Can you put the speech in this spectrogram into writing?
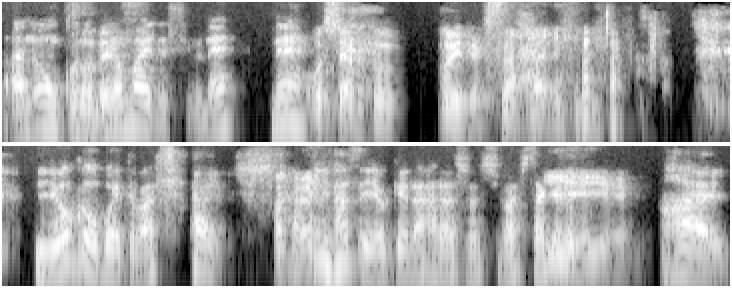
あの、音楽の目の前ですよね。ね。おっしゃる通りです。はい。よく覚えてます。はい。すみません、余計な話をしましたけど。いえいえ。はい。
